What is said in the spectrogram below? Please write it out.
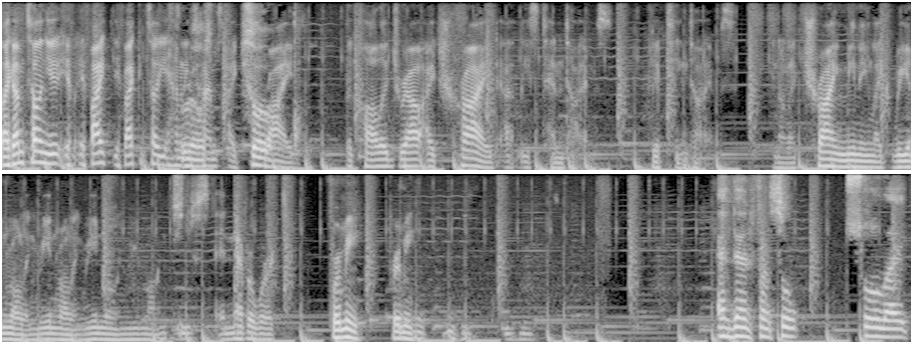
Like I'm telling you, if, if I if I could tell you how many real. times I So- tried the college route, I tried at least ten times, fifteen times. You know, like trying meaning like re-enrolling, re-enrolling, re-enrolling, re-enrolling. It just it never worked for me. For me, Mhm, mhm, mhm. And then from so so like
